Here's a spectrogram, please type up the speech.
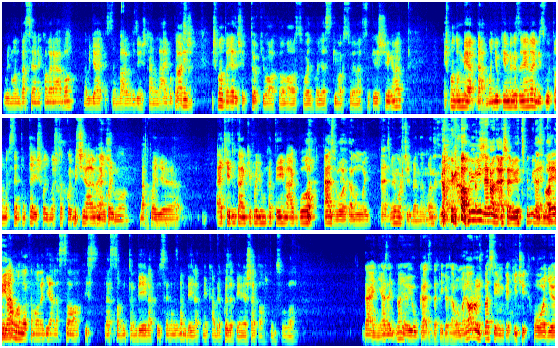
úgymond beszélni kamerába, meg ugye elkezdtem vágod az Instán a live-okat Persze. is, és mondtam, hogy ez is egy tök jó alkalom ahhoz, hogy, hogy ezt kimaxoljam ezt a készségemet. És mondom, miért nem? Mondjuk én meg az elején nagyon izgultam, meg szerintem te is, hogy most akkor mit csinálunk, Ne meg is hogy, meg hogy egy hét után kifogyunk a témákból. Ez volt amúgy. Ez Ez még most is bennem van. Gabi minden adás előtt. Mi lesz ma a De én nem téma? gondoltam volna, hogy ilyen lesz a, is- lesz a mit tudom, véglet, hogy szerintem ez nem véglet, még kb. a közepénél se tartunk, szóval. De ennyi, ez egy nagyon jó kezdet igazából. Majd arról is beszélünk egy kicsit, hogy,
